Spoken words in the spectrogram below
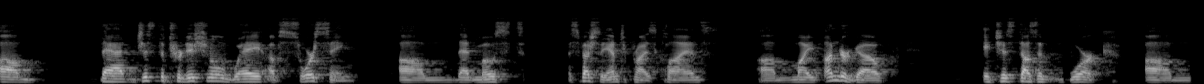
Um, that just the traditional way of sourcing um, that most, especially enterprise clients, um, might undergo, it just doesn't work. Um,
